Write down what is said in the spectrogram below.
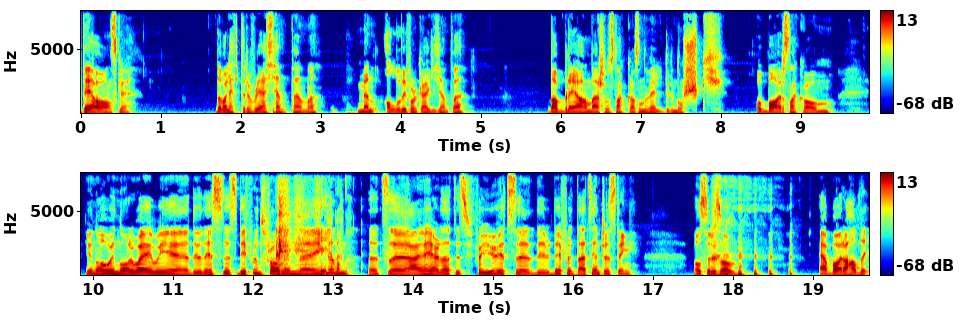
det var vanskelig. Det var lettere fordi jeg kjente henne. Men alle de folka jeg ikke kjente, da ble jeg han der som snakka sånn veldig norsk. Og bare snakka om You know, in Norway we uh, do this. It's different from in uh, England. That's, uh, I hear that it's for you. It's uh, different. That's interesting. Og så liksom Jeg bare hadde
